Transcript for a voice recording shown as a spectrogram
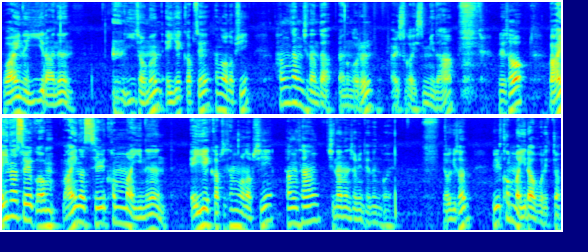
y는 2라는 이 점은 a의 값에 상관없이 항상 지난다 라는 것을 알 수가 있습니다. 그래서 마이너스 1, 마이너스 1,2는 a의 값에 상관없이 항상 지나는 점이 되는 거예요. 여기선 1,2라고 그랬죠.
